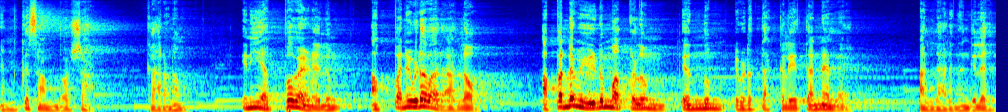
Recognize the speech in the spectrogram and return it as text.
ഞങ്ങൾക്ക് സന്തോഷമാണ് കാരണം ഇനി എപ്പോൾ വേണേലും അപ്പനിവിടെ വരാമല്ലോ അപ്പന്റെ വീടും മക്കളും എന്നും ഇവിടെ തക്കലയിൽ തന്നെയല്ലേ? അല്ലായിരുന്നെങ്കിൽ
